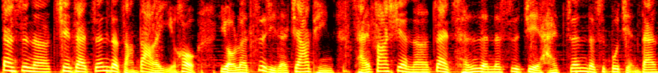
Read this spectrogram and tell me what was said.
但是呢，现在真的长大了以后，有了自己的家庭，才发现呢，在成人的世界还真的是不简单。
